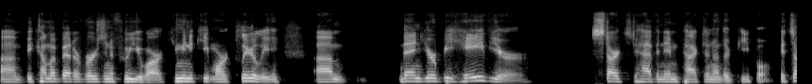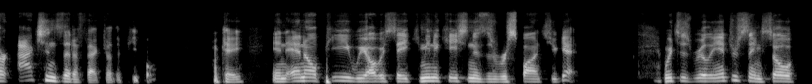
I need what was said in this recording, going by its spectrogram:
um, become a better version of who you are, communicate more clearly, um, then your behavior starts to have an impact on other people. It's our actions that affect other people. Okay. In NLP, we always say communication is the response you get, which is really interesting. So,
